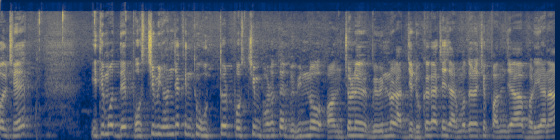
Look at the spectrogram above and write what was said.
বলছে ইতিমধ্যে পশ্চিমী ঝঞ্ঝা কিন্তু উত্তর পশ্চিম ভারতের বিভিন্ন অঞ্চলে বিভিন্ন রাজ্যে ঢুকে গেছে, যার মধ্যে রয়েছে পাঞ্জাব, হরিয়ানা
